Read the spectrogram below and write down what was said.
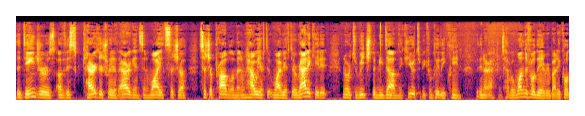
the dangers of this character trait of arrogance and why it's such a such a problem and how we have to why we have to eradicate it in order to reach the midah, the to be completely clean within our actions. Have a wonderful day, everybody. Kol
